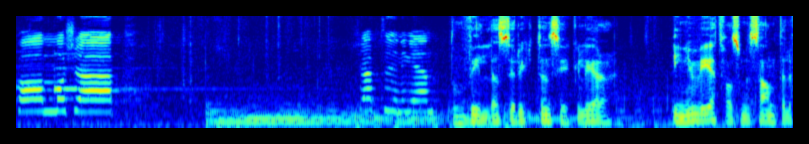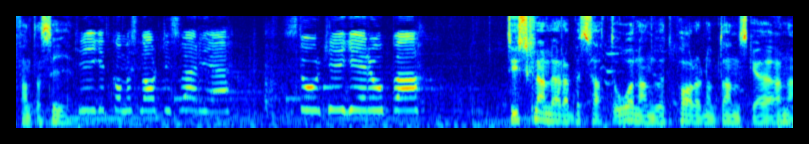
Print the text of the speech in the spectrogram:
Kom och köp! Köp tidningen. De vildaste rykten cirkulerar. Ingen vet vad som är sant eller fantasi. Kriget kommer snart till Sverige. Storkrig i Europa. Tyskland lär ha besatt Åland och ett par av de danska öarna.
